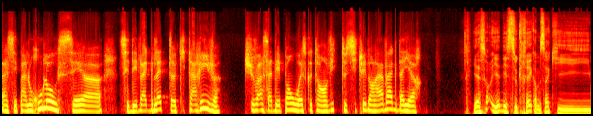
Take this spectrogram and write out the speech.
euh, c'est pas le rouleau, c'est euh, des vaguelettes qui t'arrivent. Tu vois, ça dépend où est-ce que tu as envie de te situer dans la vague d'ailleurs. Il y, a, des secrets comme ça qui,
